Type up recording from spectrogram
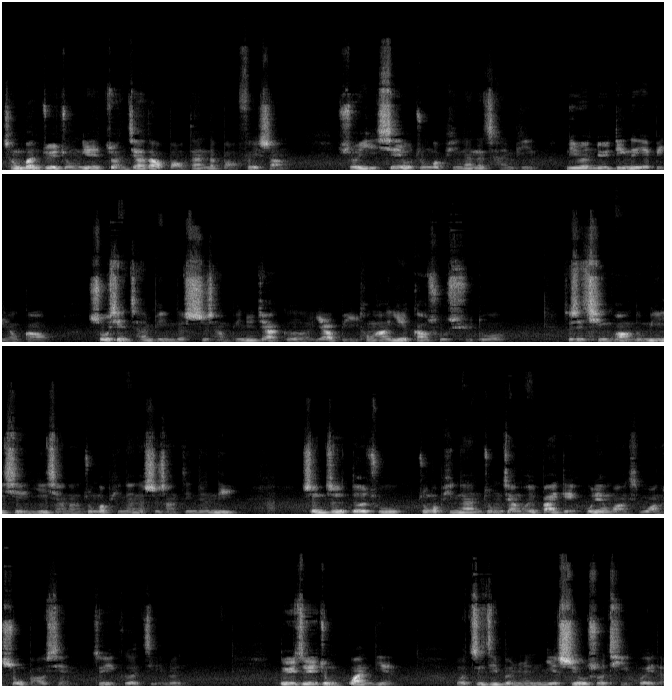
成本最终也转嫁到保单的保费上，所以现有中国平安的产品利润率定的也比较高。寿险产品的市场平均价格要比同行业高出许多，这些情况都明显影响了中国平安的市场竞争力，甚至得出中国平安终将会败给互联网网售保险这一个结论。对于这一种观点，我自己本人也是有所体会的。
